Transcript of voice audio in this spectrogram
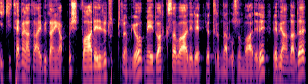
iki temel hatayı birden yapmış. Vadeleri tutturamıyor. Mevduat kısa vadeli, yatırımlar uzun vadeli ve bir yandan da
